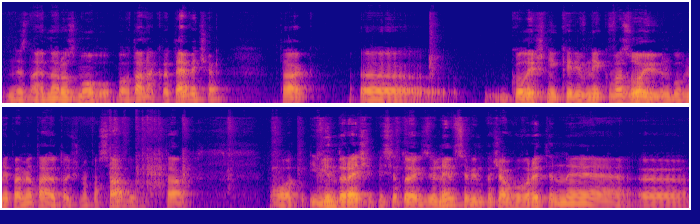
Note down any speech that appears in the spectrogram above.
не знаю, на розмову Богдана Кратевича. Так? Е, колишній керівник Вазою, він був, не пам'ятаю точно посаду. Так? От. І він, до речі, після того, як звільнився, він почав говорити не, е,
